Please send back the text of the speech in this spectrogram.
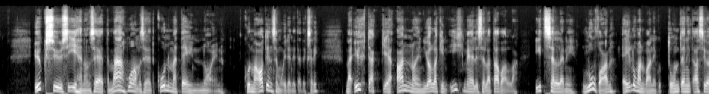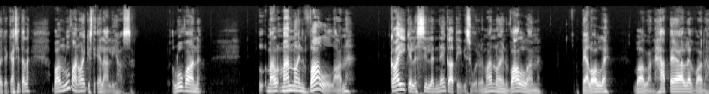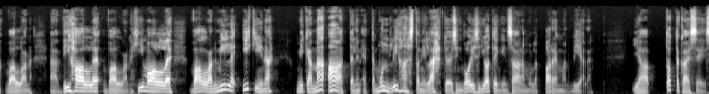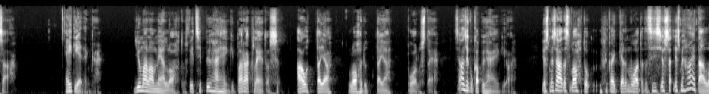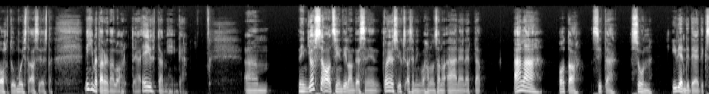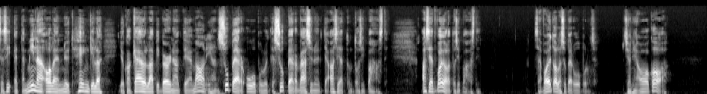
Yksi syy siihen on se, että mä huomasin, että kun mä tein noin, kun mä otin sen mun identiteetikseni, mä yhtäkkiä annoin jollakin ihmeellisellä tavalla itselleni luvan, ei luvan vaan niin tuntea niitä asioita ja käsitellä, vaan luvan oikeasti elää lihassa. Luvan, mä, mä annoin vallan kaikelle sille negatiivisuudelle. Mä annoin vallan pelolle, vallan häpeälle, vallan vihalle, vallan himolle, vallan mille ikinä, mikä mä ajattelin, että mun lihastani lähtöisin voisi jotenkin saada mulle paremman mielen. Ja totta kai se ei saa. Ei tietenkään. Jumala on meidän lohtus. Vitsi, pyhä henki, parakleetos, auttaja, lohduttaja, puolustaja. Se on se, kuka pyhä henki on jos me saataisiin lohtu kaikkialta muualta, siis jos, jos me haetaan lohtua muista asioista, mihin me tarvitaan lohduttajaa? Ei yhtään mihinkään. Ähm, niin jos sä oot siinä tilanteessa, niin toi olisi yksi asia, minkä mä haluan sanoa ääneen, että älä ota sitä sun identiteetiksesi, että minä olen nyt henkilö, joka käy läpi burnouttia ja mä oon ihan super uupunut ja super väsynyt ja asiat on tosi pahasti. Asiat voi olla tosi pahasti. Sä voit olla super uupunut. Se on ihan ok.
